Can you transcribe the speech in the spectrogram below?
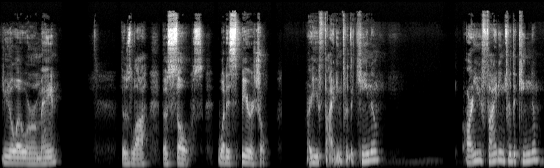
You know what will remain? Those law, those souls. What is spiritual? Are you fighting for the kingdom? Are you fighting for the kingdom?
